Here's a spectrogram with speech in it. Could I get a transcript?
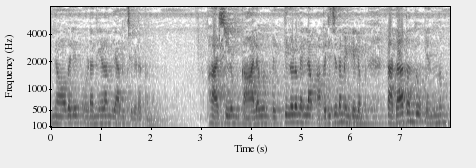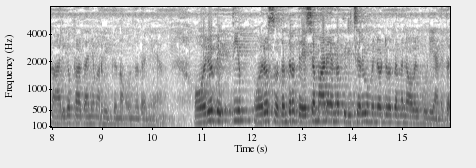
നോവലിൽ ഉടനീളം വ്യാപിച്ചു കിടക്കുന്നു. ഭാഷയും കാലവും വ്യക്തികളുമെല്ലാം അപരിചിതമെങ്കിലും കഥാതന്തു എന്നും കാലിക പ്രാധാന്യം അർഹിക്കുന്ന ഒന്ന് തന്നെയാണ്. ഓരോ വ്യക്തിയും ഓരോ സ്വതന്ത്ര ദേശമാണ് എന്ന തിരിച്ചറിവ് മുന്നോട്ട് വെക്കുന്ന നോവൽ കൂടിയാണിത്.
